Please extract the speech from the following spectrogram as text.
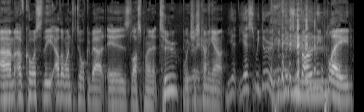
um, of course, the other one to talk about is Lost Planet Two, we which really is coming out. Y- yes, we do because you've only played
